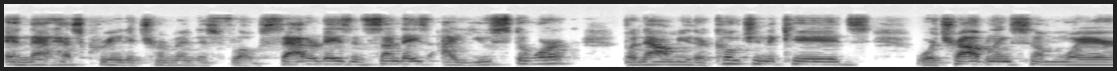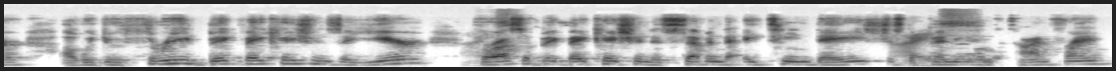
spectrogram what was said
and that has created tremendous flow. Saturdays and Sundays, I used to work, but now I'm either coaching the kids, we're traveling somewhere. Uh, we do three big vacations a year. Nice. For us, a big vacation is seven to 18 days, just nice. depending on the time frame.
